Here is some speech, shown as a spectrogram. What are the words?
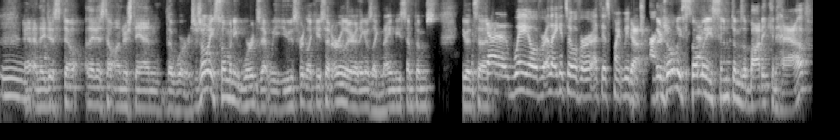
Mm. and they just don't they just don't understand the words. There's only so many words that we use for like you said earlier i think it was like 90 symptoms you had said. yeah way over like it's over at this point. We've yeah, there's only so many symptoms a body can have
